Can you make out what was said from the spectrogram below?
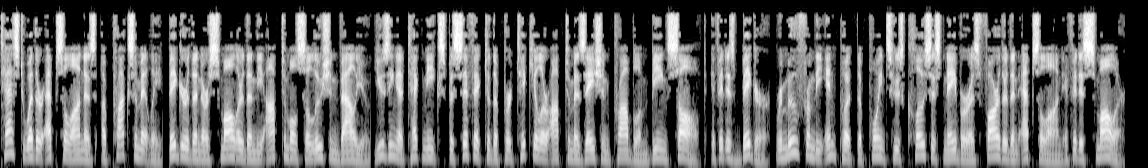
Test whether epsilon is approximately bigger than or smaller than the optimal solution value using a technique specific to the particular optimization problem being solved. If it is bigger, remove from the input the points whose closest neighbor is farther than epsilon. If it is smaller,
